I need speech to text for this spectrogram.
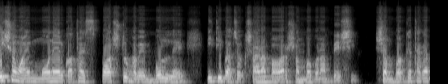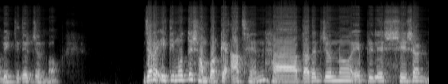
এই সময় মনের কথা স্পষ্টভাবে বললে ইতিবাচক সাড়া পাওয়ার সম্ভাবনা বেশি। সম্পর্কে থাকা ব্যক্তিদের জন্য। যারা ইতিমধ্যে সম্পর্কে আছেন তাদের জন্য এপ্রিলের শেষার্ধ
